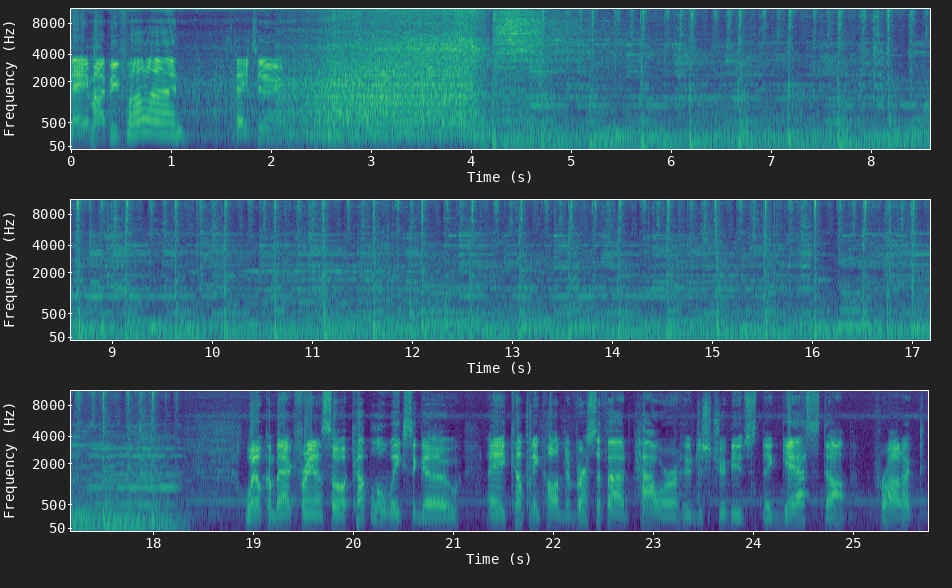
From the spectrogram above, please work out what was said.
Today might be fun. Stay tuned. Welcome back friends. So a couple of weeks ago, a company called Diversified Power who distributes the Gas Stop product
